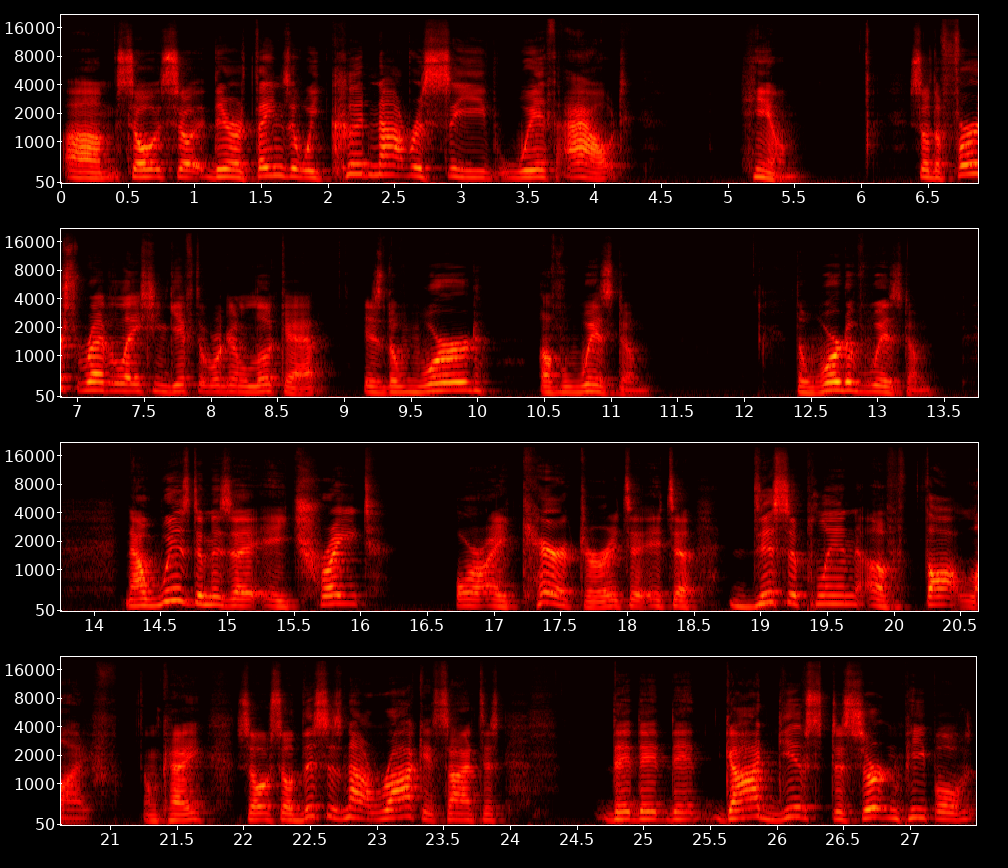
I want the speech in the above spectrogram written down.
Um, so, so there are things that we could not receive without Him. So, the first revelation gift that we're going to look at is the word of wisdom. The word of wisdom. Now, wisdom is a, a trait or a character. It's a it's a discipline of thought life. Okay, so so this is not rocket scientist. That, that, that God gives to certain people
